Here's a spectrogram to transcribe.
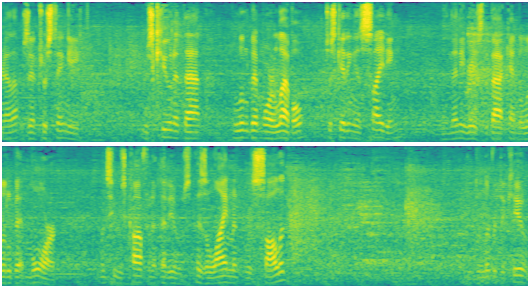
Yeah, that was interesting. He, he was cueing at that a little bit more level, just getting his sighting, and then he raised the back end a little bit more once he was confident that was, his alignment was solid. He delivered the cue.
